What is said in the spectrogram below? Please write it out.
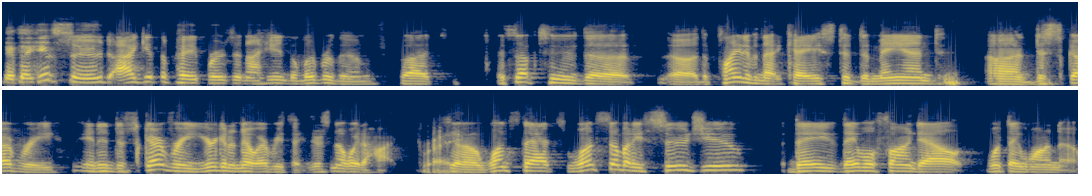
if they get sued, I get the papers and I hand deliver them. But it's up to the uh, the plaintiff in that case to demand uh, discovery. And in discovery, you're going to know everything. There's no way to hide. Right. So once that's once somebody sues you, they they will find out what they want to know.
